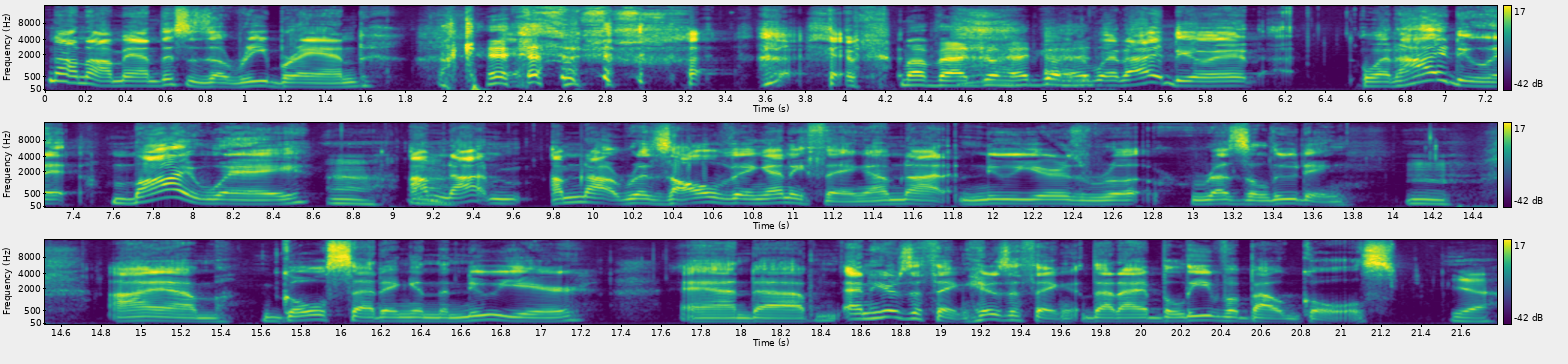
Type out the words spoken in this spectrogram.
No, no, man, this is a rebrand. Okay. My bad. Go ahead. Go ahead. And when I do it, when I do it my way, Uh, I'm not I'm not resolving anything. I'm not New Year's re- resoluting. Mm. I am goal setting in the new year, and uh, and here's the thing. Here's the thing that I believe about goals. Yeah.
